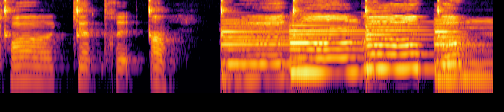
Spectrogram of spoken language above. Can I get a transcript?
3, 4 et 1. Le pom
